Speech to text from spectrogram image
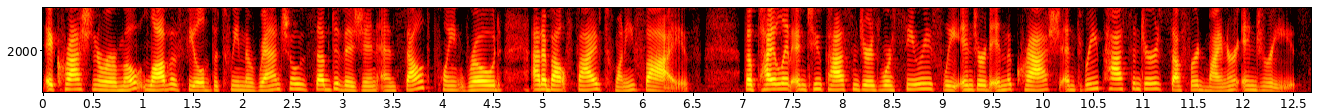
It crashed in a remote lava field between the Rancho subdivision and South Point Road at about 525. The pilot and two passengers were seriously injured in the crash, and three passengers suffered minor injuries.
